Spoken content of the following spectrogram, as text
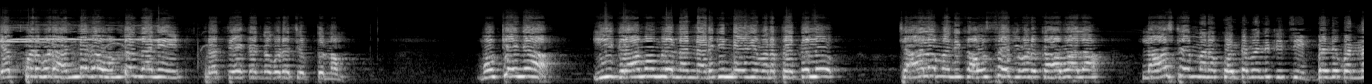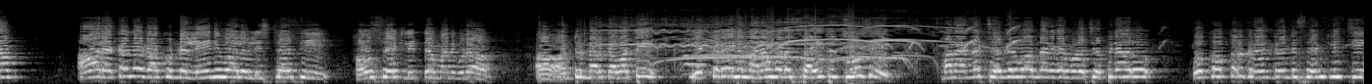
ఎప్పుడు కూడా అండగా ఉంటుందని ప్రత్యేకంగా కూడా చెప్తున్నాం. ముఖ్యంగా ఈ గ్రామంలో నన్ను అడిగిండేది మన పెద్దలు. చాలా మందికి హౌస్ కూడా కావాలా? లాస్ట్ టైం మనం కొంతమందికి ఇచ్చి ఇబ్బంది పడినాం ఆ రకంగా కాకుండా లేని వాళ్ళు లిస్ట్ రాసి హౌస్ సైట్లు ఇద్దామని కూడా అంటున్నారు కాబట్టి ఎక్కడైనా మనం కూడా సైట్ చూసి మన అన్న చంద్రబాబు నాయుడు గారు కూడా చెప్పినారు. ఒక్కొక్కరికి రెండు రెండు సెంట్లు ఇచ్చి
